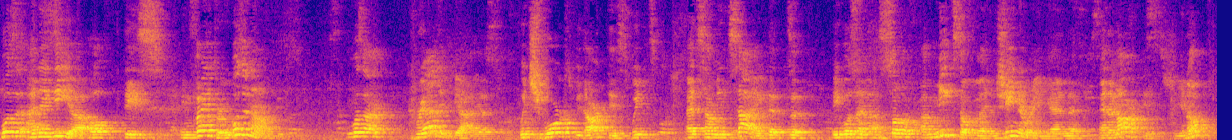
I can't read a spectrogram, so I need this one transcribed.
was an idea of this inventor. He was an artist. He was a creative guy, uh, which works with artists, which had some insight that uh, it was a, a, sort of a mix of engineering and, and an artist, you know?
